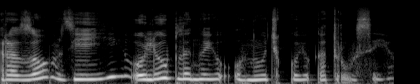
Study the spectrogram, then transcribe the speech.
разом з її улюбленою онучкою Катрусею.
